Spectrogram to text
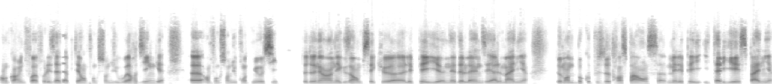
encore une fois, il faut les adapter en fonction du wording, en fonction du contenu aussi. Te donner un exemple, c'est que les pays Netherlands et Allemagne demandent beaucoup plus de transparence, mais les pays Italie et Espagne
